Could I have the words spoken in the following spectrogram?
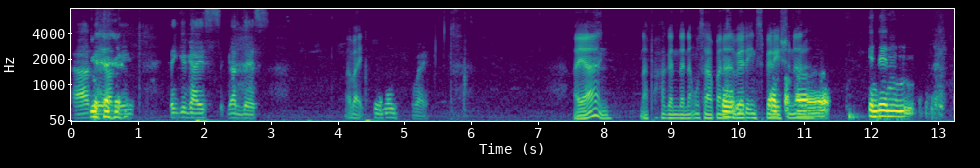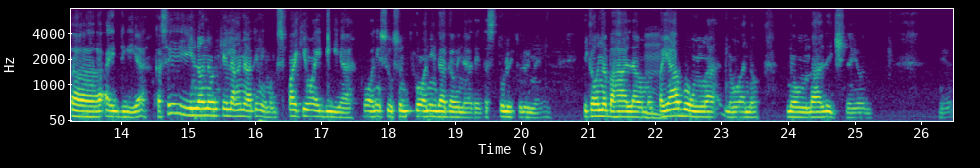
Okay, okay. Thank you guys. God bless. Bye-bye. Bye. Ayan. Napakaganda ng usapan na. Very inspirational. Uh, and then, uh, idea. Kasi yun lang naman kailangan natin eh. Mag-spark yung idea kung anong susund, kung anong gagawin natin. Tapos tuloy-tuloy na yun. Ikaw na bahalang mm. magpayabong nga nung ano, nung knowledge na yun. Yun.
